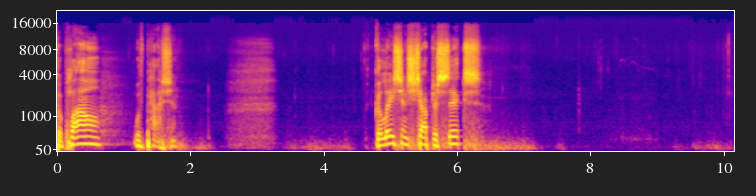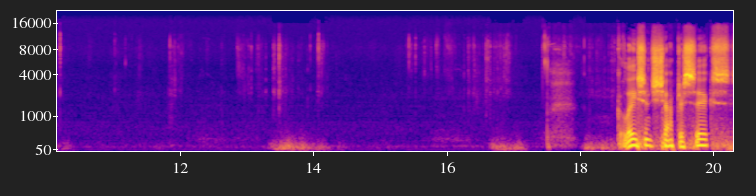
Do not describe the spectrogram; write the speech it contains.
To plow with passion. Galatians chapter 6. Galatians chapter 6.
